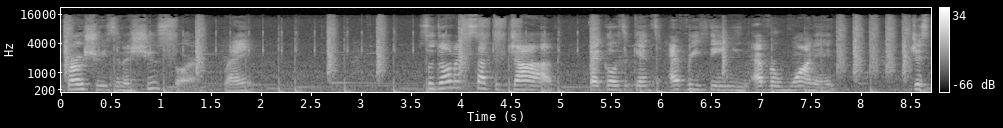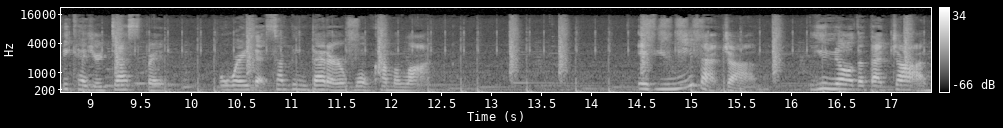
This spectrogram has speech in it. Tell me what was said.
groceries in a shoe store, right? So don't accept a job that goes against everything you ever wanted just because you're desperate or worried that something better won't come along. If you need that job, you know that that job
